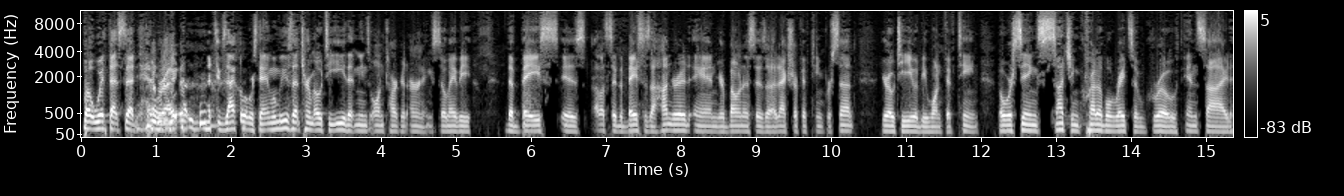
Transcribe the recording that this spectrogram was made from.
But with that said, yeah, right, that's exactly what we're saying. When we use that term OTE, that means on target earnings. So maybe the base is, let's say the base is 100 and your bonus is an extra 15%. Your OTE would be 115. But we're seeing such incredible rates of growth inside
